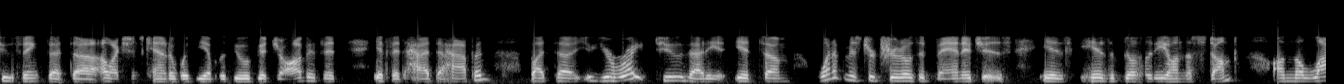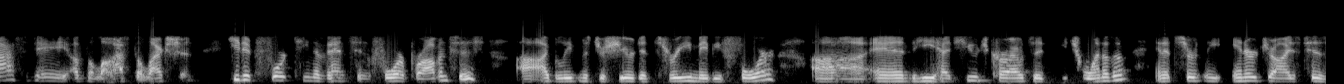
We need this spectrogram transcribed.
too think that uh, Elections Canada would be able to do a good job if it if it had to happen. But uh, you're right too that it, it um, one of Mr. Trudeau's advantages is his ability on the stump. On the last day of the last election, he did 14 events in four provinces. Uh, I believe Mr. Scheer did three, maybe four. Uh, and he had huge crowds at each one of them, and it certainly energized his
